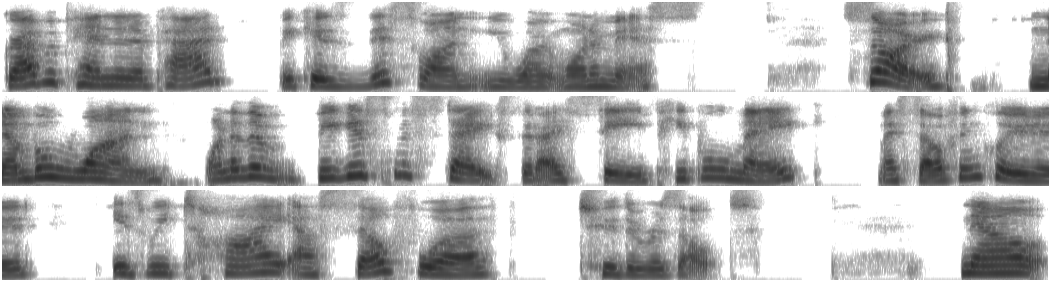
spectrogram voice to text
grab a pen and a pad because this one you won't want to miss. So, number one, one of the biggest mistakes that I see people make, myself included, is we tie our self worth to the result. Now,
